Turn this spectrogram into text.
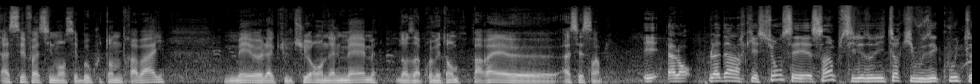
assez facilement. C'est beaucoup de temps de travail, mais la culture en elle-même, dans un premier temps, paraît assez simple. Et alors, la dernière question, c'est simple. Si les auditeurs qui vous écoutent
